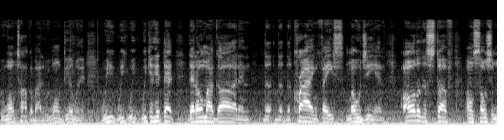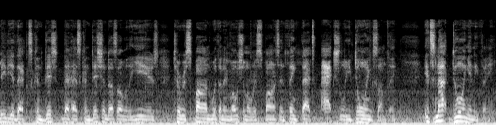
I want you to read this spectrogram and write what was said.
We won't talk about it. We won't deal with it. We we we, we can hit that that oh my God and the, the, the crying face emoji and all of the stuff on social media that's condition that has conditioned us over the years to respond with an emotional response and think that's actually doing something. It's not doing anything.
